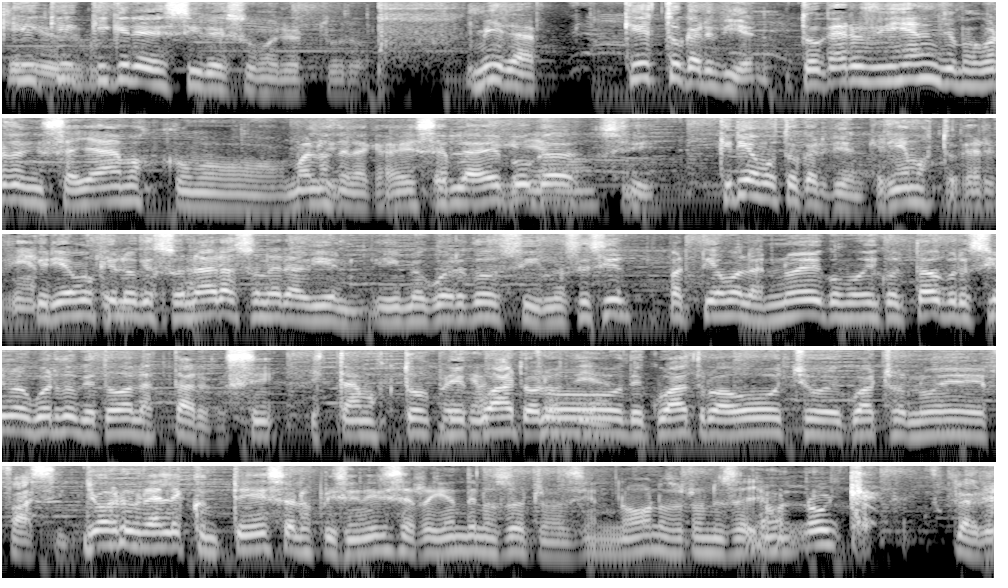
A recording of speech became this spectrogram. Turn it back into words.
¿Qué, Que- qué- qué quiere decir eso, Mario Arturo? Mira, ¿Qué es tocar bien? tocar bien, yo me acuerdo que ensayábamos como malos de la cabeza. En la época, sí. Queríamos tocar bien. Queríamos tocar bien. Queríamos que lo que sonara sonara bien. Y me acuerdo, sí, no sé si partíamos a las 9 como dijo el pero sí me acuerdo que todas las tardes. Sí, estábamos todos De practicando todos los 4, días. de 4 a 8, de 4 a 9, fácil. Yo alguna vez les conté eso a los prisioneros y se reían de nosotros. Decían, no, nosotros no ensayamos nunca. Claro.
